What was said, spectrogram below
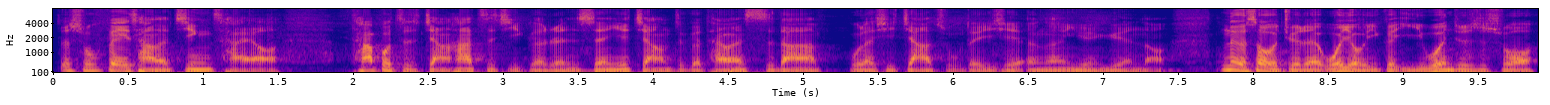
这书非常的精彩哦。他不只讲他自己个人生，也讲这个台湾四大布莱希家族的一些恩恩怨怨哦。那个时候，我觉得我有一个疑问，就是说，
